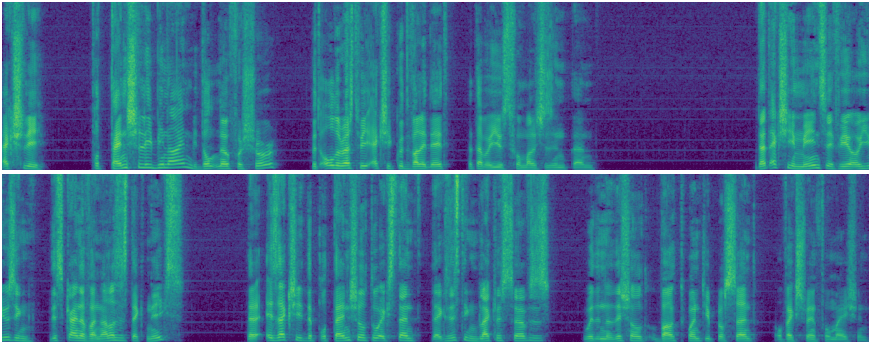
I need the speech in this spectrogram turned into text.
actually potentially benign. We don't know for sure. But all the rest we actually could validate that they were used for malicious intent. That actually means if we are using this kind of analysis techniques, there is actually the potential to extend the existing blacklist services with an additional about 20% of extra information,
